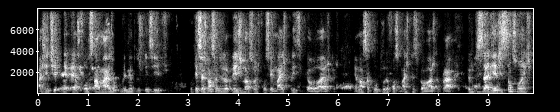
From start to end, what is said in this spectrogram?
a gente é, é forçar mais o cumprimento dos princípios. Porque se as nossas legislações fossem mais principiológicas, e a nossa cultura fosse mais principiológica, para eu não precisaria de sanções.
